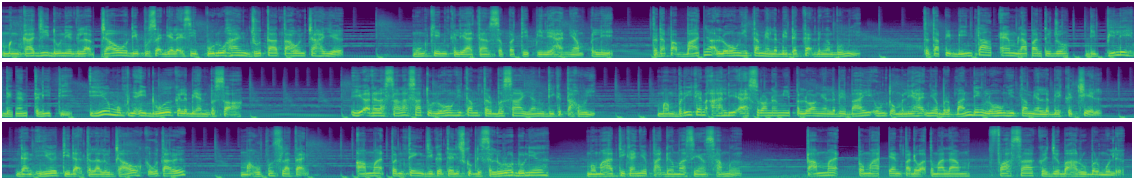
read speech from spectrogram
Mengkaji dunia gelap jauh di pusat galaksi puluhan juta tahun cahaya mungkin kelihatan seperti pilihan yang pelik. Terdapat banyak lohong hitam yang lebih dekat dengan bumi. Tetapi bintang M87 dipilih dengan teliti. Ia mempunyai dua kelebihan besar. Ia adalah salah satu lohong hitam terbesar yang diketahui. Memberikan ahli astronomi peluang yang lebih baik untuk melihatnya berbanding lohong hitam yang lebih kecil dan ia tidak terlalu jauh ke utara maupun selatan amat penting jika teleskop di seluruh dunia memerhatikannya pada masa yang sama. Tamat pemerhatian pada waktu malam, fasa kerja baharu bermula.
